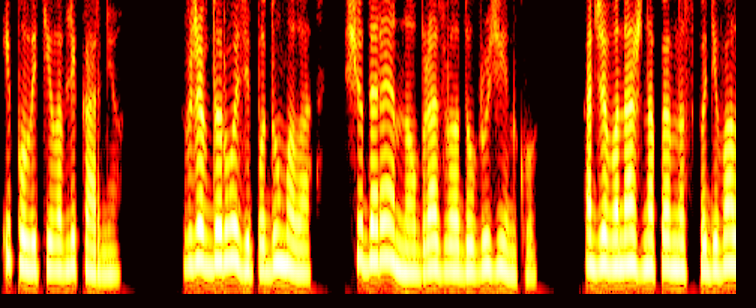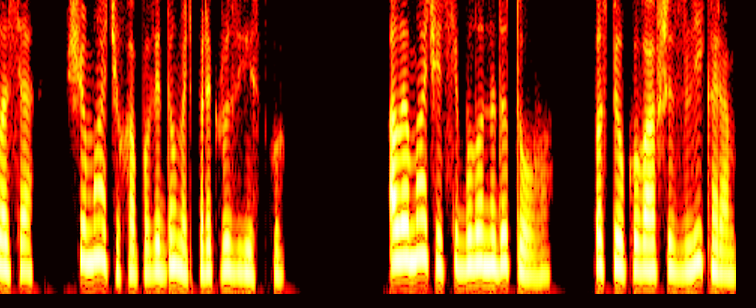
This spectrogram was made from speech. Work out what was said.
і полетіла в лікарню. Вже в дорозі подумала, що даремно образила добру жінку, адже вона ж, напевно, сподівалася, що мачуха повідомить прикру звістку. Але мачуці було не до того. Поспілкувавшись з лікарем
